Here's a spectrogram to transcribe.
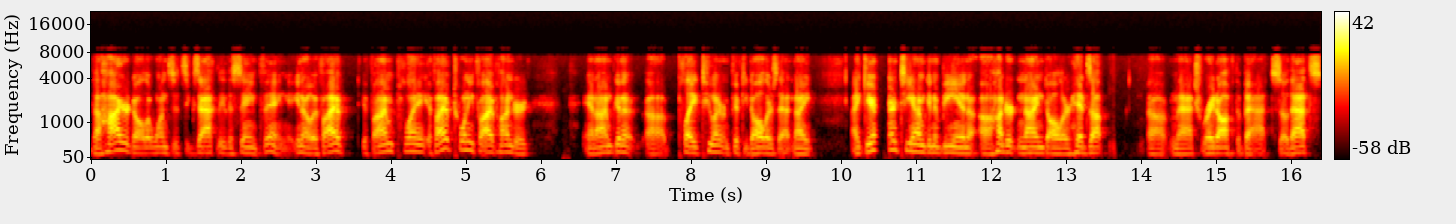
the higher dollar ones, it's exactly the same thing. You know, if I have if I'm playing if I have 2,500 and I'm gonna uh, play $250 that night, I guarantee I'm gonna be in a $109 heads up uh, match right off the bat. So that's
